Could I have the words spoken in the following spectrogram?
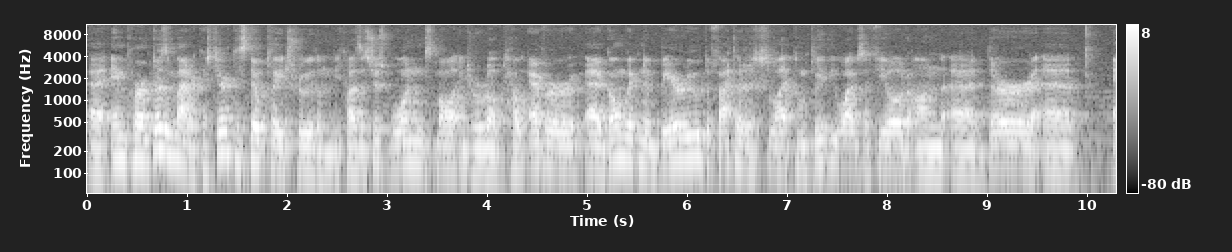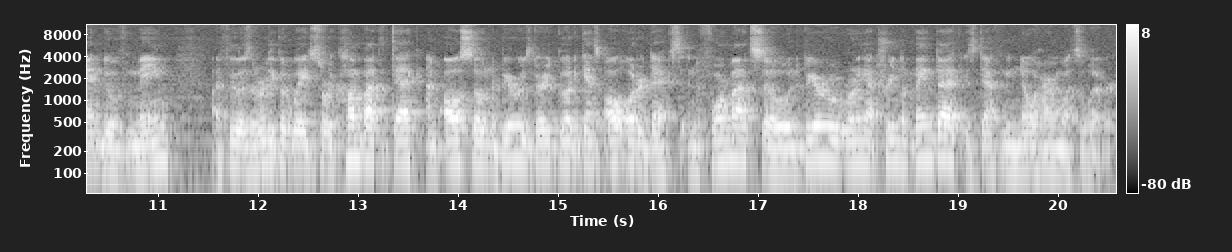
Uh, imperm doesn't matter because Kashtira can still play through them because it's just one small interrupt. However, uh, going with Nibiru, the fact that it like completely wipes the field on uh, their uh, end of main, I feel is a really good way to sort of combat the deck. And also, Nibiru is very good against all other decks in the format. So Nibiru running at three in the main deck is definitely no harm whatsoever.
